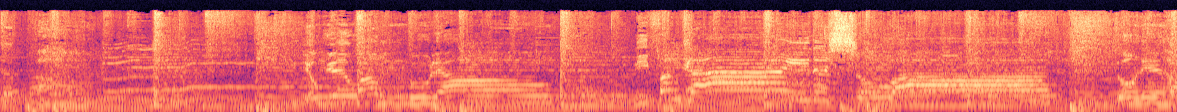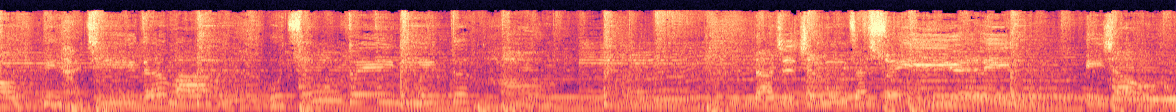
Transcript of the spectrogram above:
的宝，永远忘不了你放开的手啊。多年后你还记得吗？我曾对你的好，那只正在岁月里已找不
